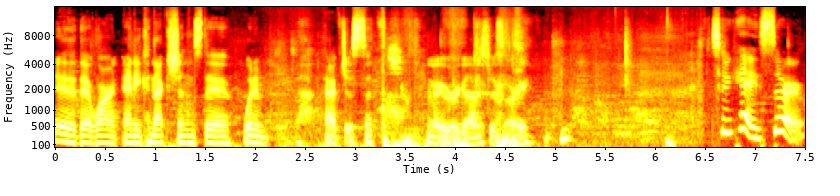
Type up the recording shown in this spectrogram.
uh, there weren't any connections, there wouldn't. I've just said the whole thing over again. I'm so sorry. It's okay, sir.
